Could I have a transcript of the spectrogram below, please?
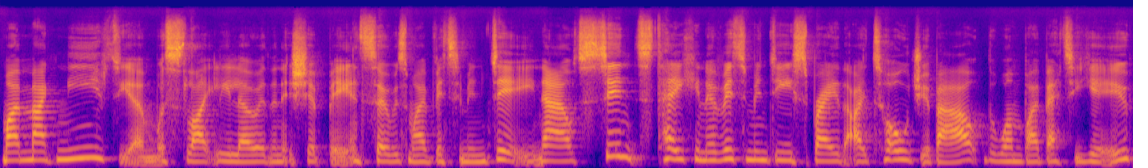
my magnesium was slightly lower than it should be, and so was my vitamin D. Now, since taking a vitamin D spray that I told you about, the one by Better You,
